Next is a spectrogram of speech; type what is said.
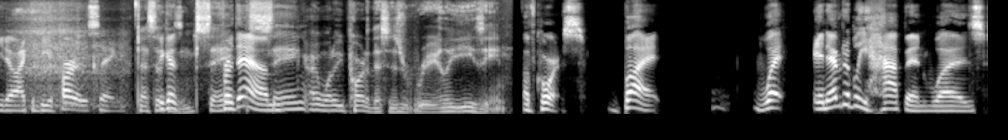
you know I could be a part of this thing." That's the Because thing. Saying, for them- saying I want to be part of this is really easy. Of course, but what inevitably happened was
